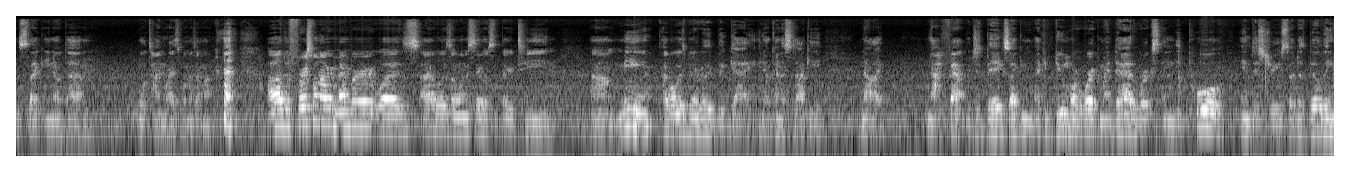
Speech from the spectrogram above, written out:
It's like you know, um, well, time wise, what am I talking about? uh, the first one I remember was I was I want to say I was thirteen. Um, me, I've always been a really big guy, you know, kind of stocky, not like not fat, but just big, so I can I can do more work. My dad works in the pool industry, so does building,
